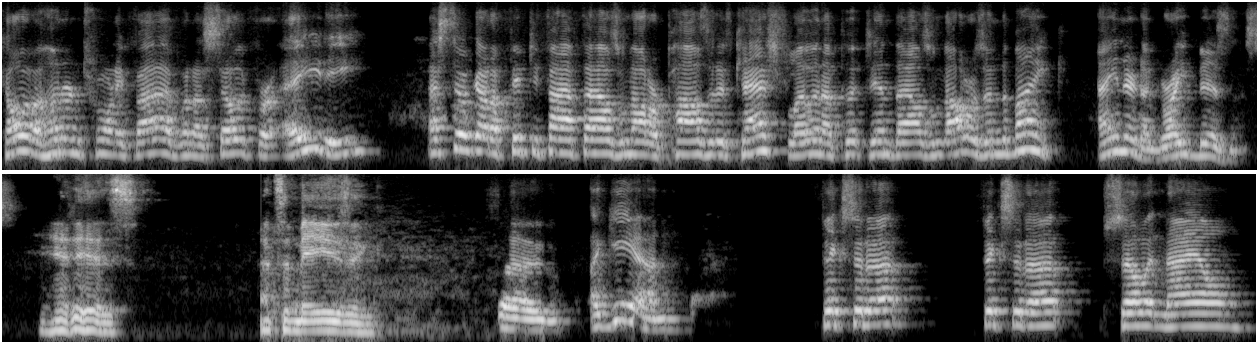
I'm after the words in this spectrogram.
call it 125. When I sell it for 80, I still got a $55,000 positive cash flow and I put $10,000 in the bank. Ain't it a great business? It is. That's amazing. So again, fix it up, fix it up, sell it now.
